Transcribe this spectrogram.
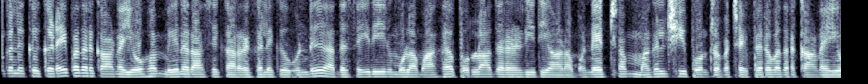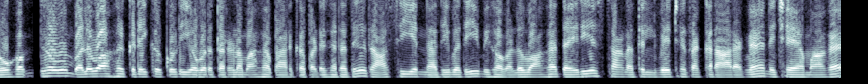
உங்களுக்கு கிடைப்பதற்கான யோகம் மீனராசிக்காரர்களுக்கு உண்டு. அந்த செய்தியின் மூலமாக பொருளாதார ரீதியான முன்னேற்றம் மகிழ்ச்சி போன்றவற்றை பெறுவதற்கான யோகம் மிகவும் வலுவாக கிடைக்கக்கூடிய ஒரு தருணமாக பார்க்கப்படுகிறது. ராசியின் அதிபதி மிக வலுவாக தைரியஸ்தானத்தில் வேற்றிருக்கிறாருங்க. நிச்சயமாக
